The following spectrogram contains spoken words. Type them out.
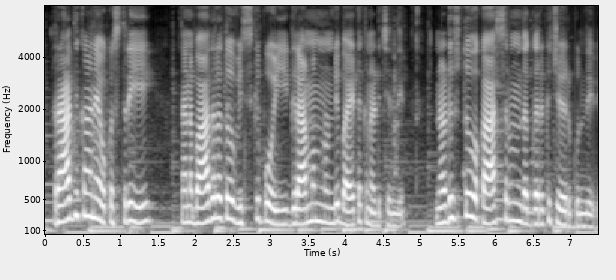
రాధిక అనే ఒక స్త్రీ తన బాధలతో విసిగిపోయి గ్రామం నుండి బయటకు నడిచింది. నడుస్తూ ఒక ఆశ్రమం దగ్గరికి చేరుకుంది.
